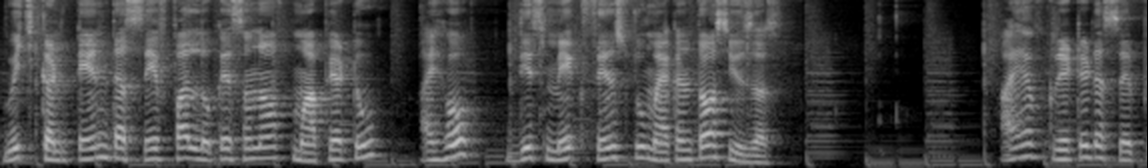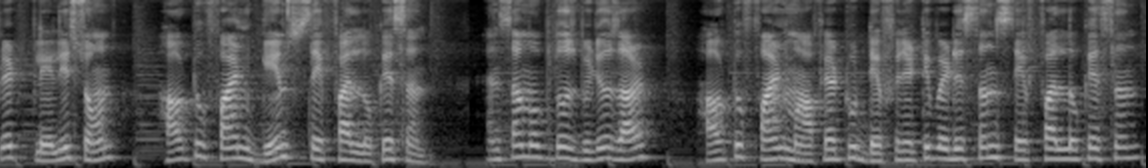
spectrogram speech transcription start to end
which contain the save file location of Mafia 2. I hope this makes sense to Macintosh users. I have created a separate playlist on how to find games save file location and some of those videos are how to find Mafia 2 Definitive Edition save file location,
